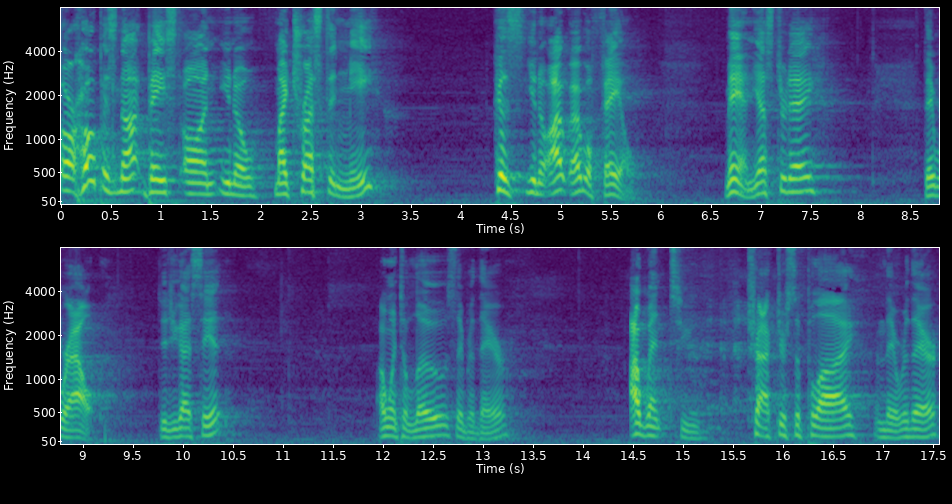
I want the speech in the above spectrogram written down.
our hope is not based on, you know, my trust in me, because, you know, I, I will fail. Man, yesterday, they were out. Did you guys see it? I went to Lowe's, they were there. I went to Tractor Supply, and they were there.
